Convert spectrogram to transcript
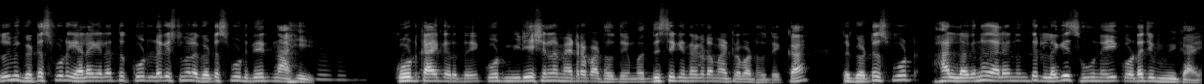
तुम्ही घटस्फोट घ्यायला गेला तर कोर्ट लगेच तुम्हाला घटस्फोट देत नाही. कोर्ट काय करतंय कोर्ट मिडिएशनला मॅटर पाठवते मध्यस्थी केंद्राकडे मॅटर पाठवते का तर घटस्फोट हा लग्न झाल्यानंतर लगेच होऊ नये कोर्टाची भूमिका आहे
